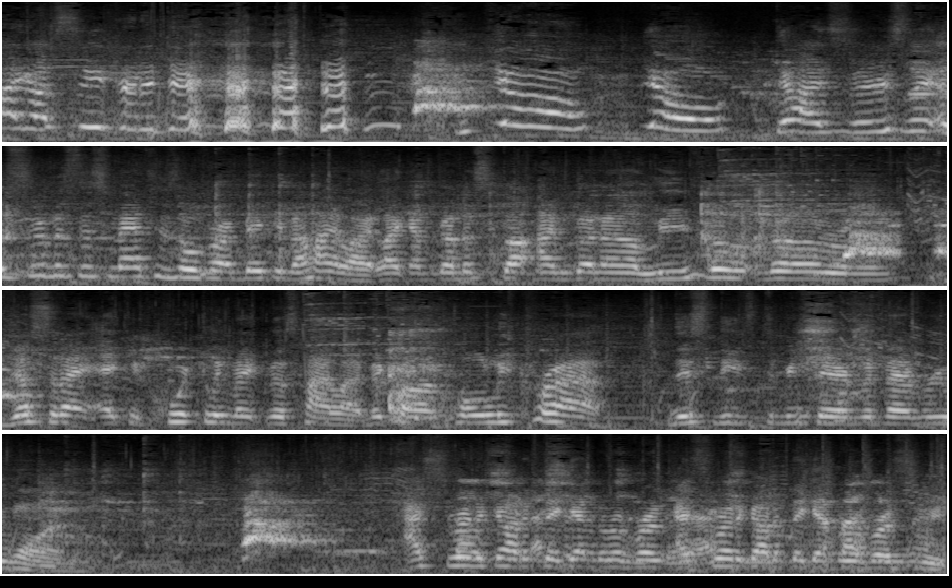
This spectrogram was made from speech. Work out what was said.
I got secret again! yo! Yo! Guys, seriously, as soon as this match is over, I'm making the highlight. Like, I'm gonna stop, I'm gonna leave the, the room just so that I can quickly make this highlight because, holy crap, this needs to be shared with everyone. I swear to God, if they get the reverse, I swear to God, if they get the reverse sweep.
